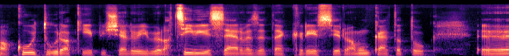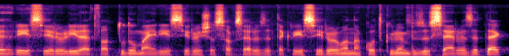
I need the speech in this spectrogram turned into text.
a kultúra képviselőiből, a civil szervezetek részéről, a munkáltatók részéről, illetve a tudomány részéről és a szakszervezetek részéről vannak ott különböző szervezetek.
